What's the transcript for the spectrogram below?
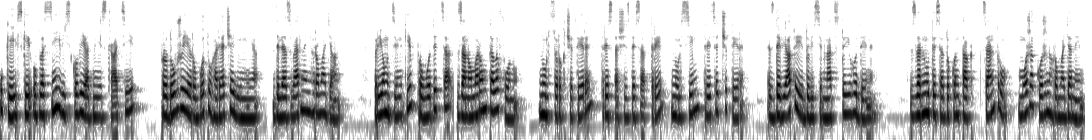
У Київській обласній військовій адміністрації продовжує роботу гаряча лінія для звернень громадян. Прийом дзвінків проводиться за номером телефону 044 363 07 34 з 9 до 18 години. Звернутися до контакт-центру може кожен громадянин.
